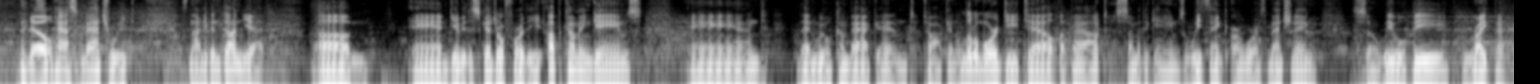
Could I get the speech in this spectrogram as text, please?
this No. past match week. It's not even done yet. Um, and give you the schedule for the upcoming games, and then we will come back and talk in a little more detail about some of the games we think are worth mentioning. So we will be right back.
